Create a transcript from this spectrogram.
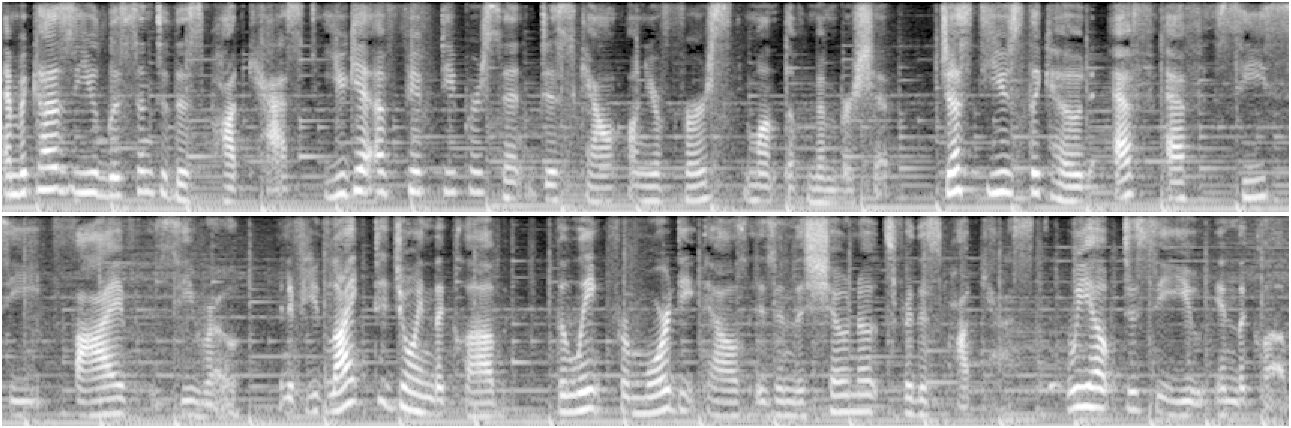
And because you listen to this podcast, you get a 50% discount on your first month of membership. Just use the code FFCC50. And if you'd like to join the club, the link for more details is in the show notes for this podcast. We hope to see you in the club.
